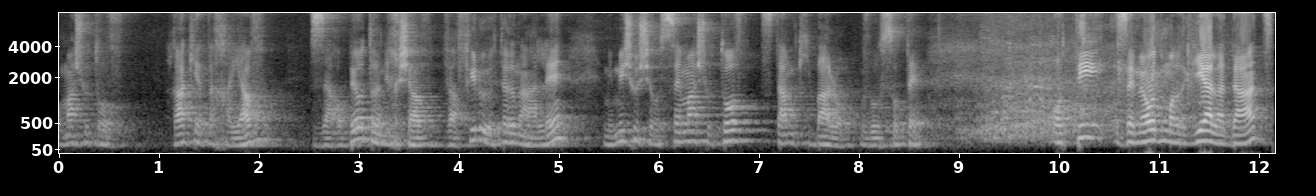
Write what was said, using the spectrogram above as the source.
או משהו טוב, רק כי אתה חייב, זה הרבה יותר נחשב ואפילו יותר נעלה ממישהו שעושה משהו טוב סתם כי בא לו והוא סוטה. אותי זה מאוד מרגיע לדעת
